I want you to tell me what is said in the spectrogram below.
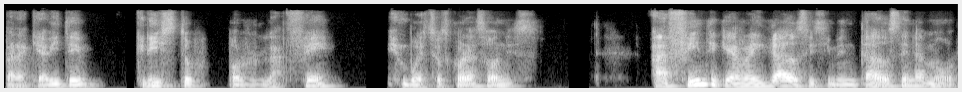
para que habite Cristo por la fe en vuestros corazones, a fin de que arraigados y cimentados en amor,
